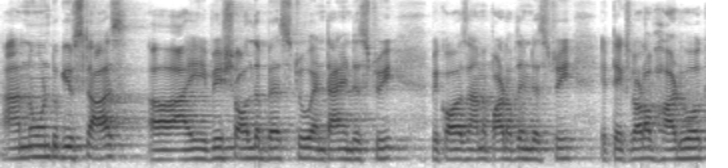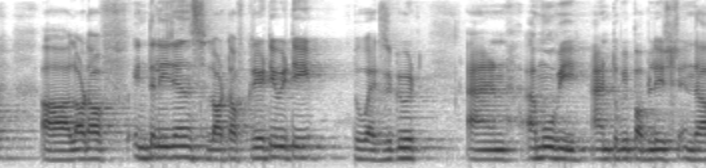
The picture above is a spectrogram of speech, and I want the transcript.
I'm no one to give stars. Uh, i wish all the best to entire industry because i'm a part of the industry. It takes a lot of hard work a lot of intelligence a lot of creativity to execute and a movie and to be published in the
